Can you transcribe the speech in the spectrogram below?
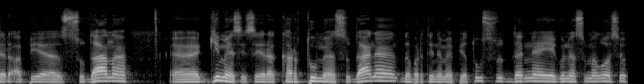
ir apie Sudaną, E, gimęs jis yra Kartume Sudane, dabartinėme pietų Sudane, jeigu nesumeluosiu,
